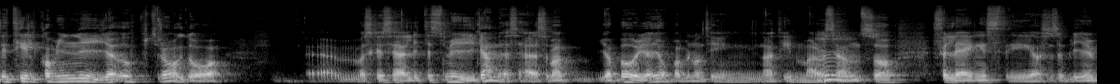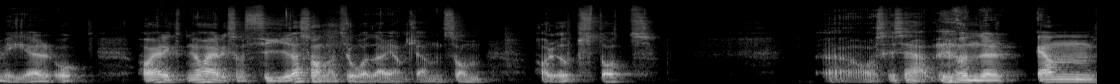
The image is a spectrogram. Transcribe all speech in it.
det tillkom ju nya uppdrag då, vad ska jag säga, lite smygande så här. Så man, jag börjar jobba med någonting några timmar och sen så förlängs det och sen så blir det mer. Och har jag, liksom- nu har jag liksom fyra sådana trådar egentligen som har uppstått ja, vad ska jag säga, under en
